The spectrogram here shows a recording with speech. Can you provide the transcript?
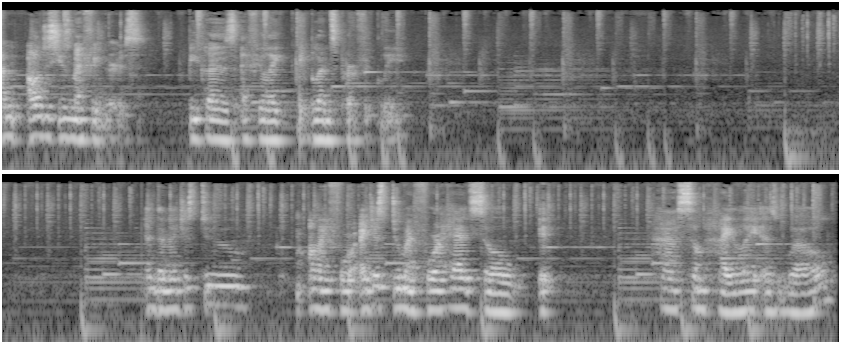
I'm, I'll just use my fingers because I feel like it blends perfectly. And then I just do on my fore, I just do my forehead so it has some highlight as well.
